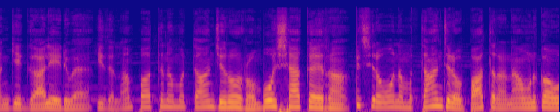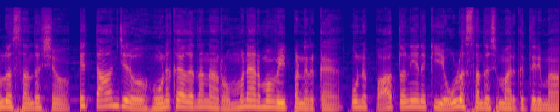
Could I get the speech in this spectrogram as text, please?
அங்கேயே காலி ஆயிடுவ. இதெல்லாம் பார்த்து நம்ம தாஞ்சிரோ ரொம்ப ஷாக் ஆயிடுறான். திருச்சிரவும் நம்ம தாஞ்சிரோ பார்த்துறானா அவனுக்கும் அவ்வளோ சந்தோஷம். ஏ தாஞ்சிரோ உனக்காக தான் நான் ரொம்ப நேரமா வெயிட் பண்ணிருக்கேன். உன்னை பார்த்தோன்னே எனக்கு எவ்வளோ சந்தோஷமா இருக்கு தெரியுமா?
